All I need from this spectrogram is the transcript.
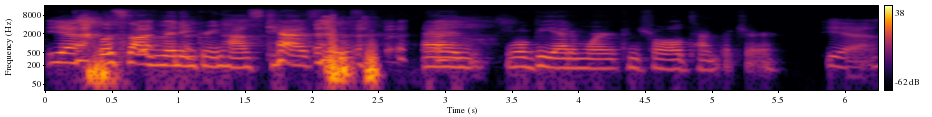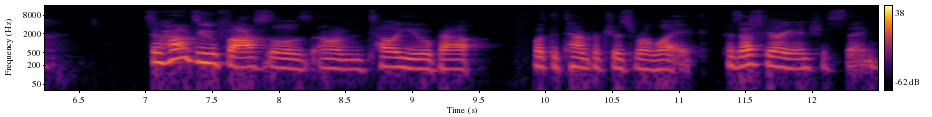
Yeah. Let's stop emitting greenhouse gases and we'll be at a more controlled temperature. Yeah. So how do fossils um, tell you about what the temperatures were like? Because that's very interesting.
